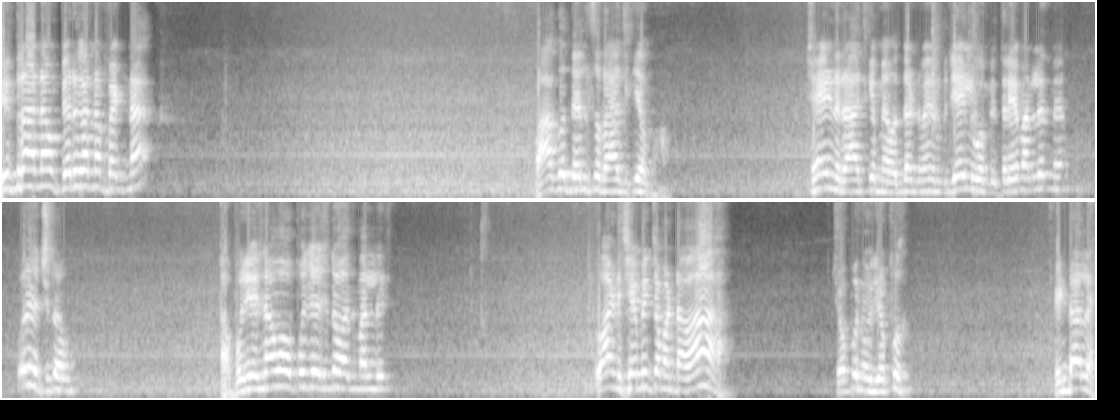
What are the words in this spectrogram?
చిత్రాన్నం పెరుగన్నం పెట్టిన. మాకు తెలుసు రాజకీయం. చేయండి రాజకీయం మేము వద్దంటే మేము జైలు పంపిస్తారు. ఏమనలేదు మేము. పోయి వచ్చినాము. తప్పు చేసినామో ఒప్పు చేసినాము అది మళ్ళీ. వాడిని క్షమించమంటావా? చెప్పు నువ్వు చెప్పు. వింటాలే.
